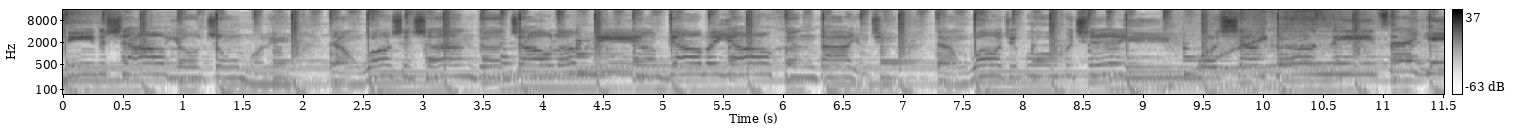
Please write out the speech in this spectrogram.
你的笑有种魔力，让我深深的着了迷。表白要很大勇气，但我绝不会迟疑。我想和你在一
